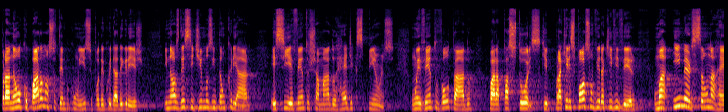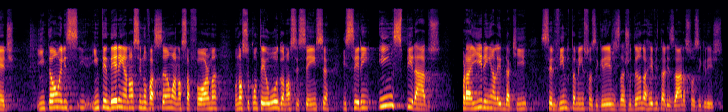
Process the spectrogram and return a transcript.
para não ocupar o nosso tempo com isso e poder cuidar da igreja. E nós decidimos então criar esse evento chamado Head Experience, um evento voltado para pastores, que, para que eles possam vir aqui viver uma imersão na rede, e então eles entenderem a nossa inovação, a nossa forma, o nosso conteúdo, a nossa essência e serem inspirados para irem além daqui, servindo também suas igrejas, ajudando a revitalizar as suas igrejas.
